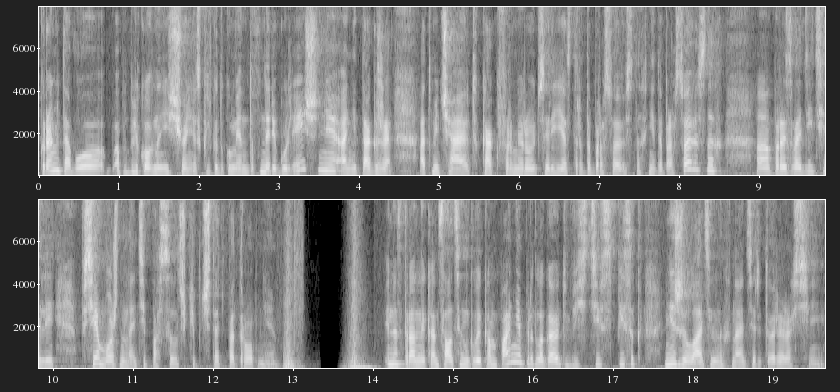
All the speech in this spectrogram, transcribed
Кроме того, опубликовано еще несколько документов на регуляционе. Они также отмечают, как формируется реестр добросовестных, недобросовестных производителей. Все можно найти по ссылочке, почитать подробнее. Иностранные консалтинговые компании предлагают ввести в список нежелательных на территории России.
